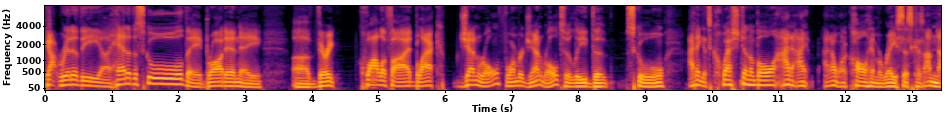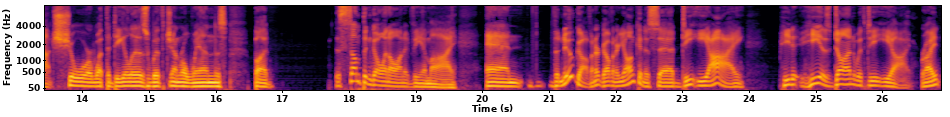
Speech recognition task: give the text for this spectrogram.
got rid of the uh, head of the school. They brought in a uh, very qualified black general, former general, to lead the school. I think it's questionable. I, I, I don't want to call him a racist because I'm not sure what the deal is with General Wins, but there's something going on at VMI. And the new governor, Governor Youngkin, has said DEI, he, he is done with DEI, right?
